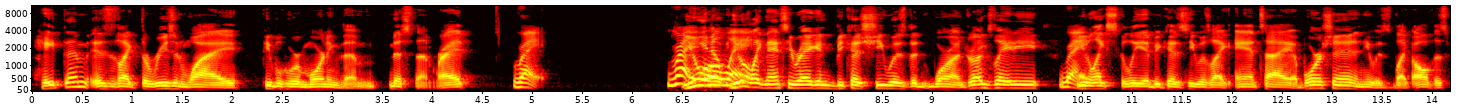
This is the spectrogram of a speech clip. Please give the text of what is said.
hate them is like the reason why people who are mourning them miss them, right? right. Right, you, in a way. you don't like Nancy Reagan because she was the war on drugs lady. Right. You don't like Scalia because he was like anti-abortion and he was like all this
